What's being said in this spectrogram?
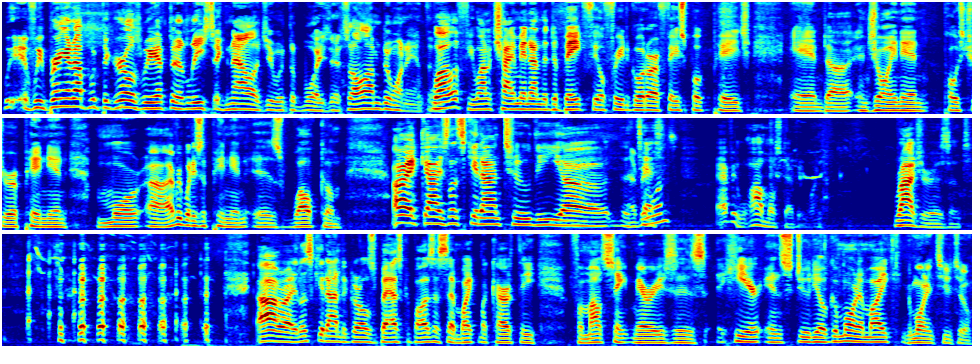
we, if we bring it up with the girls, we have to at least acknowledge it with the boys. That's all I'm doing, Anthony. Well, if you want to chime in on the debate, feel free to go to our Facebook page and uh, and join in. Post your opinion. More, uh, everybody's opinion is welcome. All right, guys, let's get on to the uh, the Everyone's? test. Everyone, almost everyone. Roger isn't. All right, let's get on to girls basketball. As I said, Mike McCarthy from Mount St. Mary's is here in studio. Good morning, Mike. Good morning to you too.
